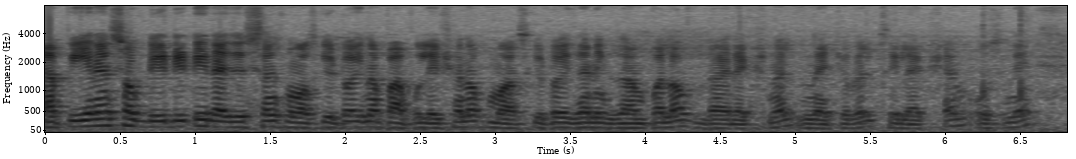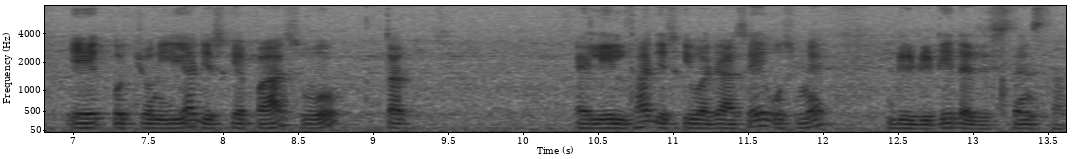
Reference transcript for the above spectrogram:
Appearance of DDT resistance mosquito in a population of mosquito is an example of directional natural selection उसने एक को चुन लिया जिसके पास वो एलील था जिसकी वजह से उसमें DDT रेजिस्टेंस था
